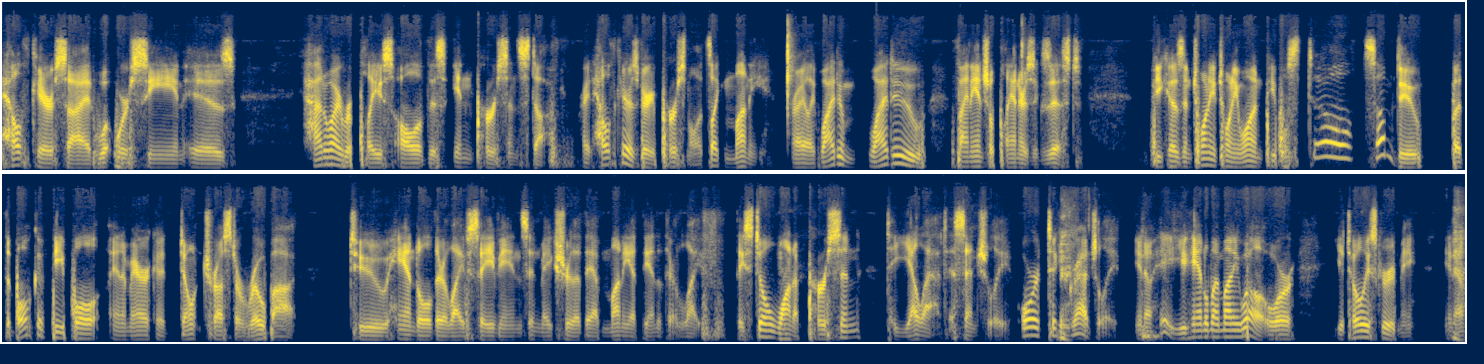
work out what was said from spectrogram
healthcare side, what we're seeing is how do I replace all of this in-person stuff? Right? Healthcare is very personal. It's like money, right? Like why do why do financial planners exist? Because in 2021, people still some do, but the bulk of people in America don't trust a robot to handle their life savings and make sure that they have money at the end of their life. They still want a person to yell at, essentially, or to congratulate. You know, hey, you handled my money well, or you totally screwed me. You know,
